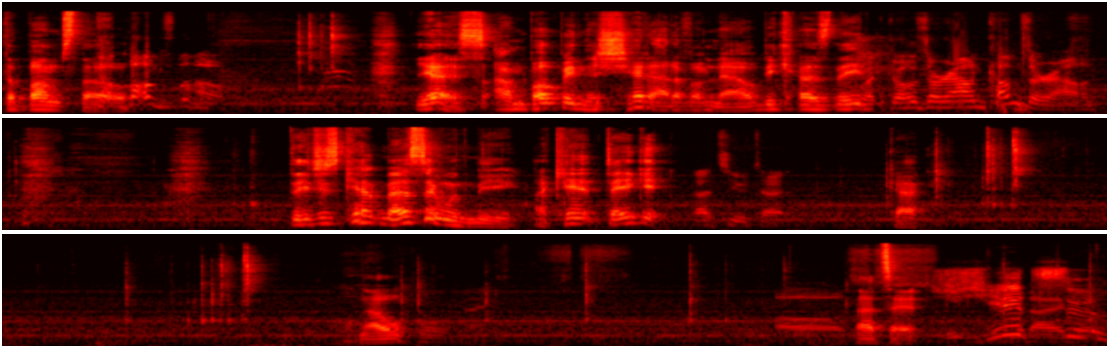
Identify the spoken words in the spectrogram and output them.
The bumps, though. The bumps though. Yes, I'm bumping the shit out of them now because they What goes around comes around. they just kept messing with me. I can't take it. That's you, Ted. Okay. No. Oh, nice. That's it. sweet Jedi Shitsu.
